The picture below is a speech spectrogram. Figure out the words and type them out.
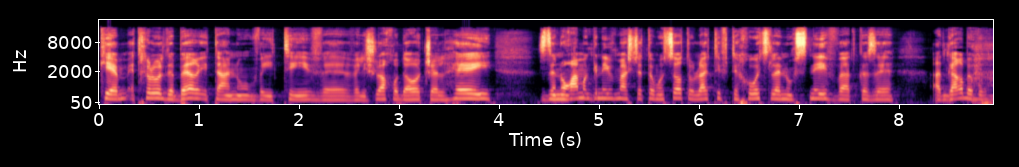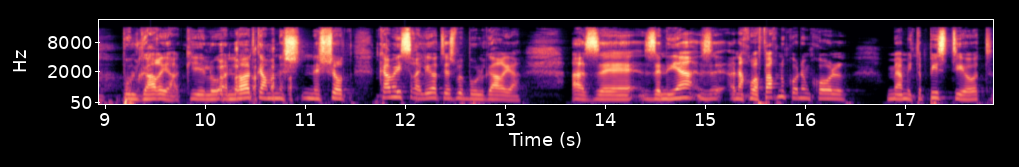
כי הם התחילו לדבר איתנו ואיתי ו- ולשלוח הודעות של, היי, זה נורא מגניב מה שאתם עושות, אולי תפתחו אצלנו סניף, ואת כזה, את גרה בבולגריה, כאילו, אני לא יודעת כמה נש, נשות, כמה ישראליות יש בבולגריה. אז אה, זה נהיה, זה, אנחנו הפכנו קודם כל מהמיטאפיסטיות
